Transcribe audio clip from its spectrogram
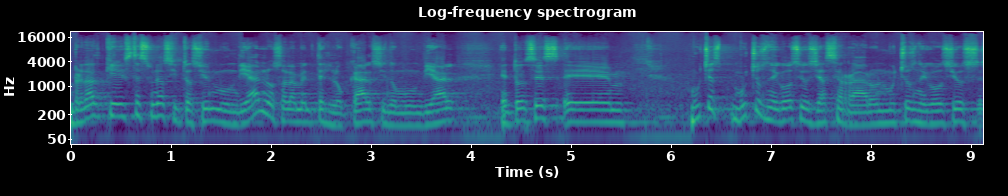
¿Verdad que esta es una situación mundial? No solamente es local, sino mundial. Entonces, eh, Muchos, muchos negocios ya cerraron, muchos negocios,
